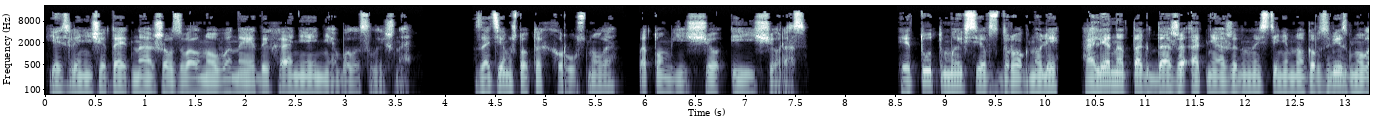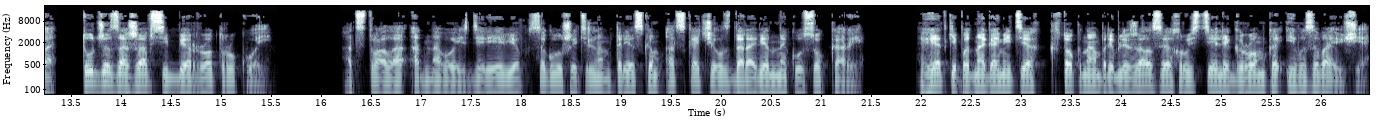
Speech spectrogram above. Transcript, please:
если не считать наше взволнованное дыхание, не было слышно. Затем что-то хрустнуло, потом еще и еще раз. И тут мы все вздрогнули, а Лена так даже от неожиданности немного взвизгнула, тут же зажав себе рот рукой. От ствола одного из деревьев с оглушительным треском отскочил здоровенный кусок коры. Ветки под ногами тех, кто к нам приближался, хрустели громко и вызывающе.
